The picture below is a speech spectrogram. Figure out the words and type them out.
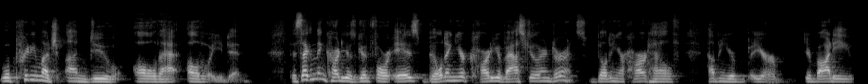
will pretty much undo all that, all the what you did. The second thing cardio is good for is building your cardiovascular endurance, building your heart health, helping your your your body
